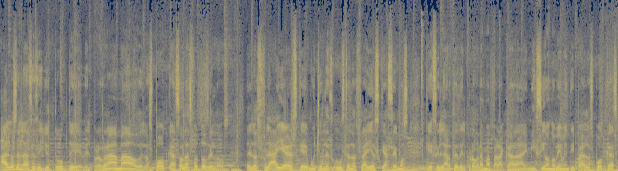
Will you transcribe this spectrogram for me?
a los enlaces de YouTube de- del programa o de los podcasts o las fotos de los de los flyers que muchos les gustan los flyers que hacemos que es el arte del programa para cada emisión obviamente y para los podcasts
